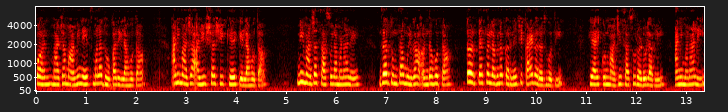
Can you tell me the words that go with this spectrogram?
पण माझ्या मामीनेच मला धोका दिला होता आणि माझ्या आयुष्याशी खेळ केला होता. मी माझ्या सासूला म्हणाले जर तुमचा मुलगा अंध होता तर त्याचं लग्न करण्याची काय गरज होती? हे ऐकून माझी सासू रडू लागली आणि म्हणाली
